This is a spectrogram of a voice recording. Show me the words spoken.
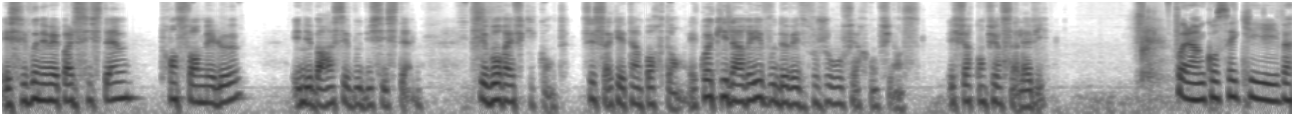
Et si vous n'aimez pas le système, transformez-le et débarrassez-vous du système. C'est vos rêves qui comptent. C'est ça qui est important. Et quoi qu'il arrive, vous devez toujours vous faire confiance et faire confiance à la vie. Voilà un conseil qui va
